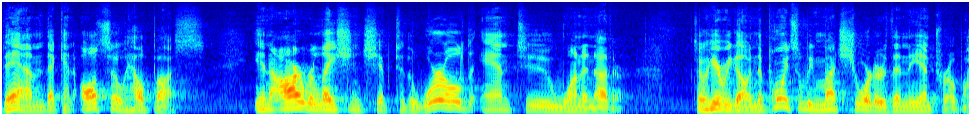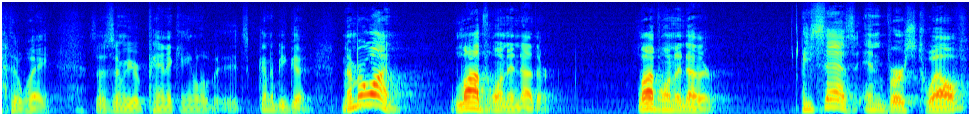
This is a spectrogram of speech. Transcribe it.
them that can also help us in our relationship to the world and to one another. So here we go. And the points will be much shorter than the intro, by the way. So some of you are panicking a little bit. It's going to be good. Number one, love one another. Love one another. He says in verse 12,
